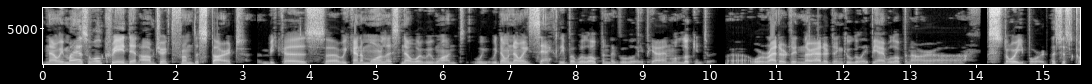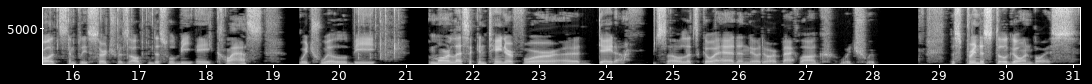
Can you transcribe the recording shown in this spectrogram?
Now we might as well create that object from the start because uh, we kind of more or less know what we want. We, we don't know exactly, but we'll open the Google API and we'll look into it. Uh, or rather than rather than Google API, we'll open our uh, storyboard. Let's just call it simply search result. This will be a class which will be more or less a container for uh, data. So let's go ahead and go to our backlog, which we the sprint is still going, boys.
